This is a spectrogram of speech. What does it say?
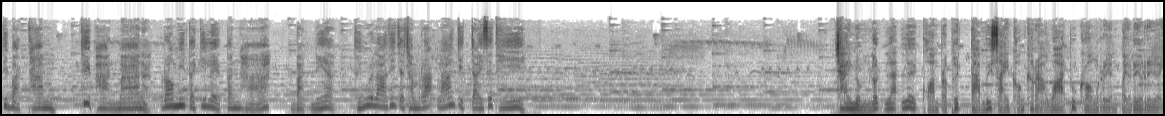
ฏิบัติธรรม ที่ผ่านมาน่ะ เรามีแต่กิเลสตัณหา บัดเนี้ยถึงเวลาที่จะชำระล้างจิตใจเสียที ชายหนุ่มลดละเลิกความประพฤติตามวิสัยของคราวาสผู้ครองเรือนไปเรื่อย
